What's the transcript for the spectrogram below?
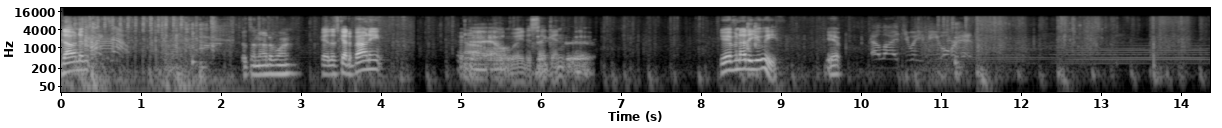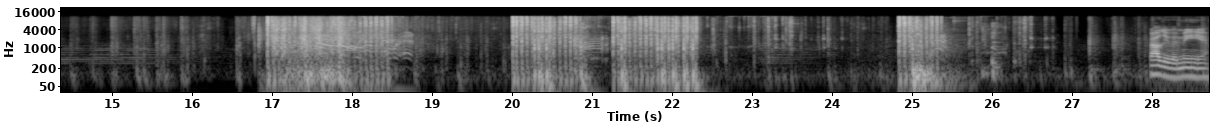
Down them. Lights out. Got another one. Okay, let's get a bounty. Oh, wait a second. uh, You have another UAV. Yep. Allied UAV overhead. UAV overhead. Probably with me here.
